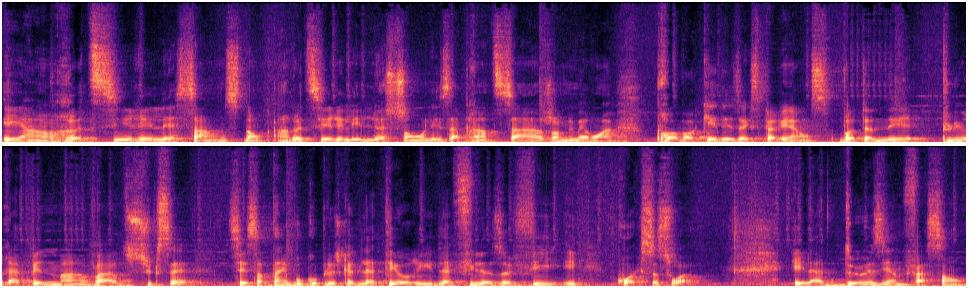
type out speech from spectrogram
et en retirer l'essence, donc en retirer les leçons, les apprentissages. Donc, numéro un, provoquer des expériences va te mener plus rapidement vers du succès. C'est certain, beaucoup plus que de la théorie, de la philosophie et quoi que ce soit. Et la deuxième façon,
